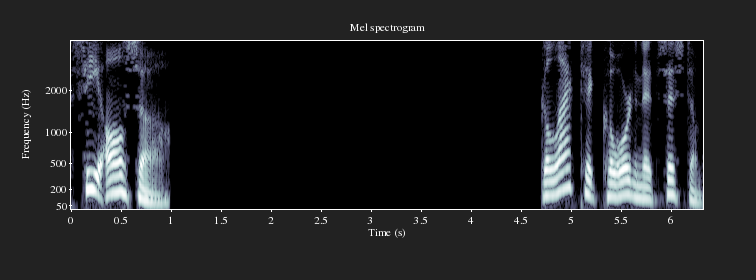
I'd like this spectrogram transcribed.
See also Galactic coordinate system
